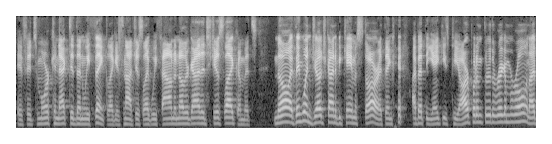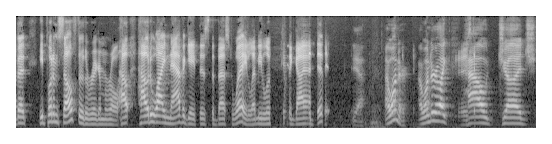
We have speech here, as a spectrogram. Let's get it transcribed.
if it's more connected than we think. Like it's not just like we found another guy that's just like him. It's no, I think when Judge kind of became a star, I think I bet the Yankees PR put him through the rigmarole, and I bet he put himself through the rigmarole. How how do I navigate this the best way? Let me look at the guy that did it. Yeah, I wonder. I wonder like how Judge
